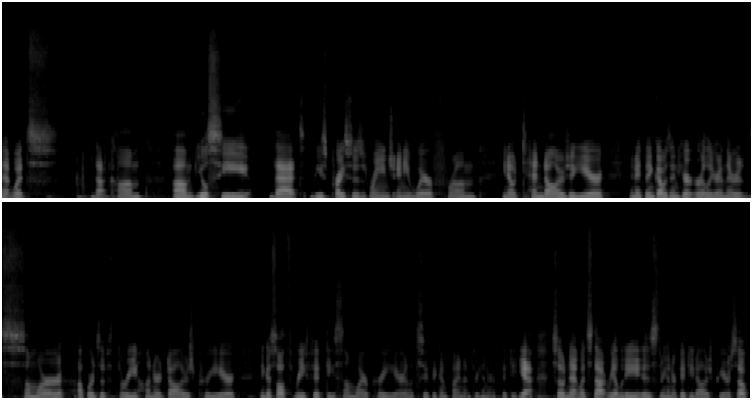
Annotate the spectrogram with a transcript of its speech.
netwits.com. Um, you'll see that these prices range anywhere from you know $10 a year. And i think i was in here earlier and they're somewhere upwards of $300 per year. I think i saw 350 somewhere per year. Let's see if we can find that 350 yeah. So netwits.realty is $350 per year. So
